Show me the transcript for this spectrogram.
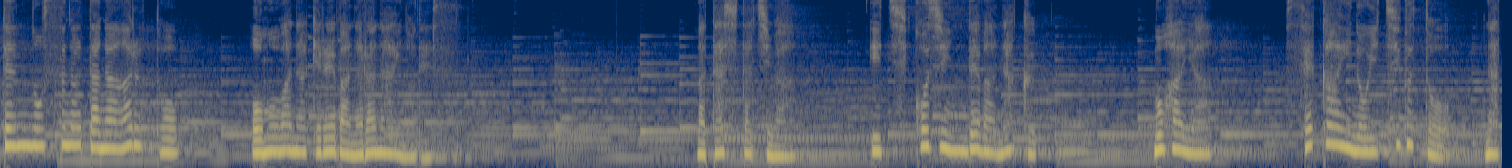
展の姿があると思わなければならないのです。私たちは一個人ではなくもはや世界の一部となっ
